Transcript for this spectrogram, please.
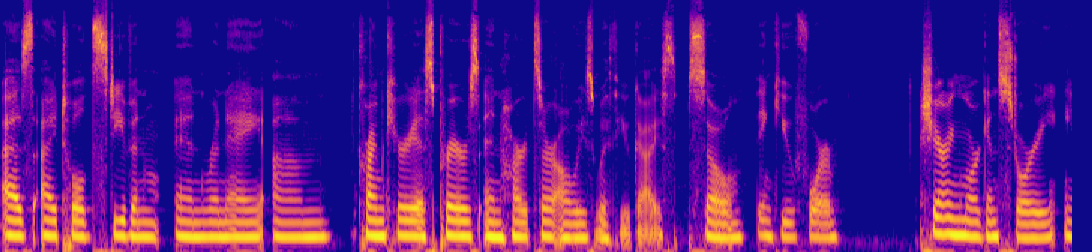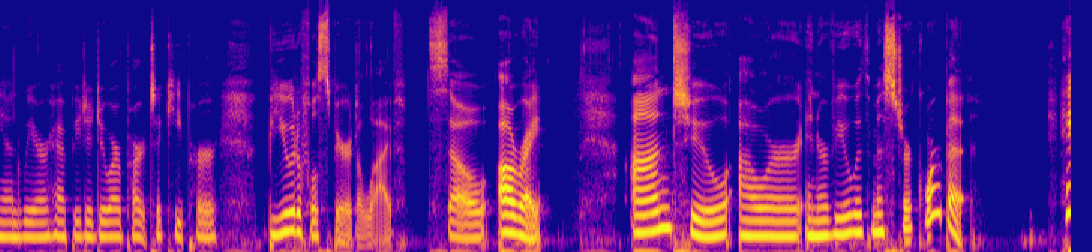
as I told Stephen and Renee, um, Crime Curious prayers and hearts are always with you guys. So thank you for sharing Morgan's story, and we are happy to do our part to keep her beautiful spirit alive. So, all right, on to our interview with Mr. Corbett. Hey,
